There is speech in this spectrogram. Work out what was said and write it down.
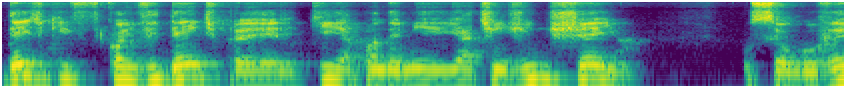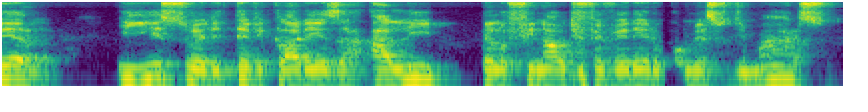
desde que ficou evidente para ele que a pandemia ia atingir em cheio o seu governo, e isso ele teve clareza ali pelo final de fevereiro, começo de março,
